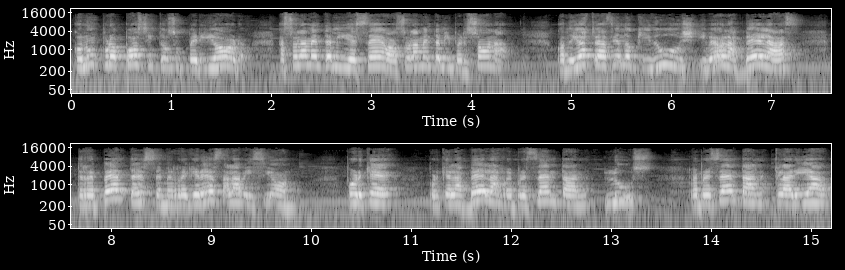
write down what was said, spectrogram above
con un propósito superior a solamente mi deseo, a solamente mi persona. Cuando yo estoy haciendo Kiddush y veo las velas, de repente se me regresa la visión. ¿Por qué? Porque las velas representan luz, representan claridad.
